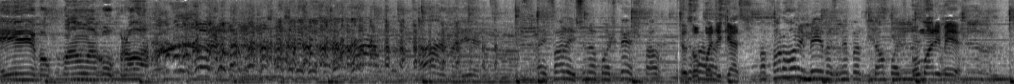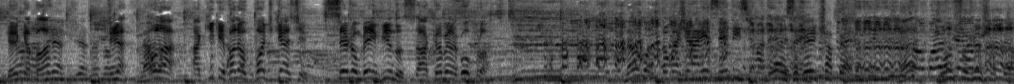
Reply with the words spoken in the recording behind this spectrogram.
Ei, vamos fumar uma GoPro. Ai, Maria. Aí fala aí, isso não é podcast? Fala. Eu sou Fala. podcast. Mas fala uma hora e meia mais ou menos pra dar um podcast. Uma hora e meia. Quem quer falar? Direto, direto. Direto. Olá, aqui quem fala é o podcast. Sejam bem-vindos à câmera GoPro. Não, pô, então vai gerar receita em cima É, dele. você veio de chapéu. Onde surgiu o chapéu?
